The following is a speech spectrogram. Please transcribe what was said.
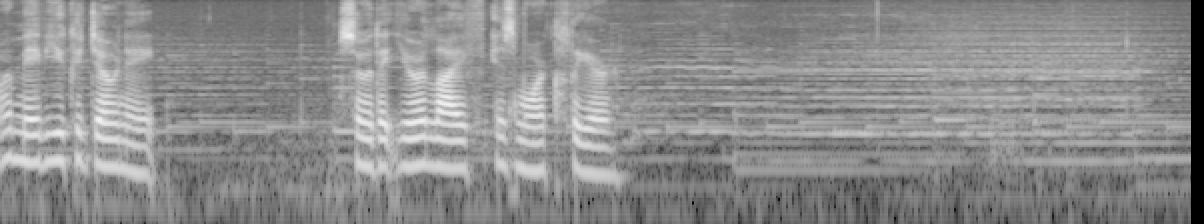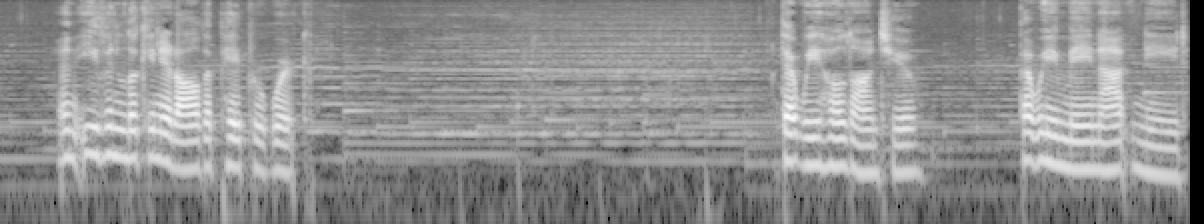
or maybe you could donate so that your life is more clear. And even looking at all the paperwork that we hold on to that we may not need.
